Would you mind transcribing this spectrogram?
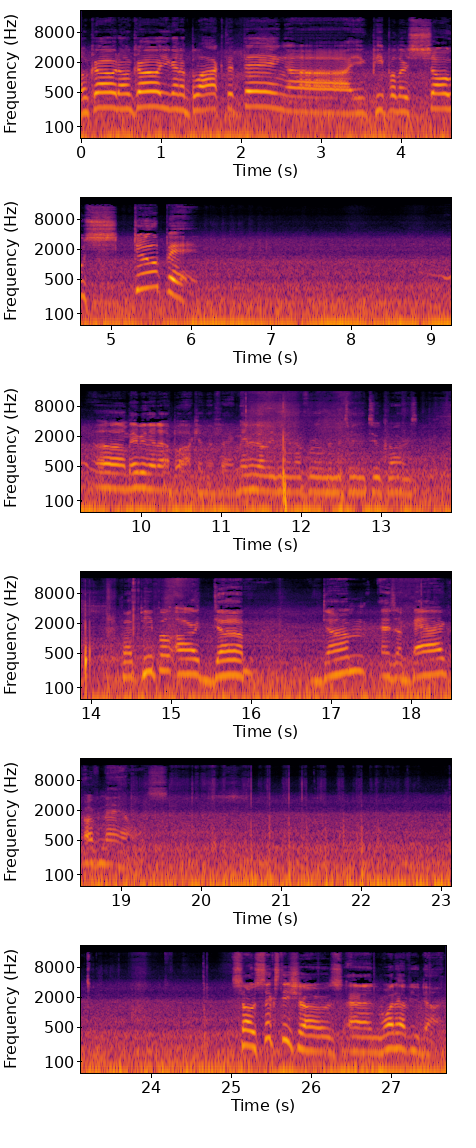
Don't go, don't go. You're going to block the thing. Uh, you people are so stupid. Uh, maybe they're not blocking the thing. Maybe they're leaving enough room in between the two cars. But people are dumb. Dumb as a bag of nails. So 60 shows, and what have you done?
